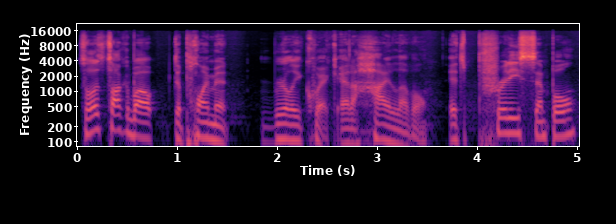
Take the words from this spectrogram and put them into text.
So let's talk about deployment really quick at a high level. It's pretty simple,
